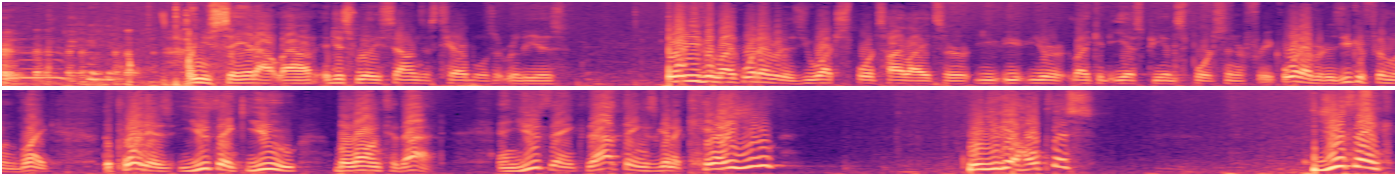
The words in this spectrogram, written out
when you say it out loud, it just really sounds as terrible as it really is. Or even like whatever it is, you watch sports highlights or you, you, are like an ESPN Sports Center freak, or whatever it is, you can fill in the blank. The point is, you think you belong to that. And you think that thing is going to carry you when you get hopeless? You think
